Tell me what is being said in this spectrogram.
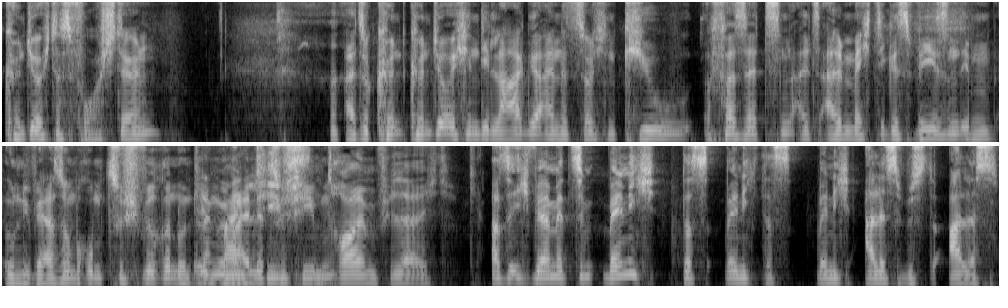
Könnt ihr euch das vorstellen? Also könnt, könnt ihr euch in die Lage eines solchen Q versetzen, als allmächtiges Wesen im Universum rumzuschwirren und In Langeweile zu schieben? Träumen vielleicht. Also ich wäre mir wenn ich das, wenn ich das, wenn ich alles wüsste, alles.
